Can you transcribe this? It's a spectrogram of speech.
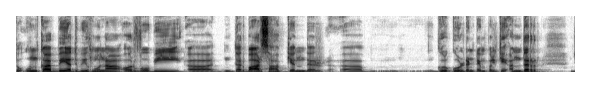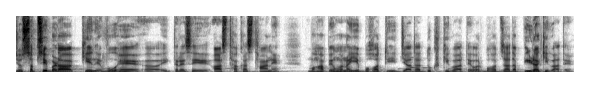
तो उनका बेअदबी होना और वो भी दरबार साहब के अंदर गोल्डन टेंपल के अंदर जो सबसे बड़ा के, वो है एक तरह से आस्था का स्थान है, वहाँ पे होना ये बहुत ही ज़्यादा दुख की बात है और बहुत ज़्यादा पीड़ा की बात है।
